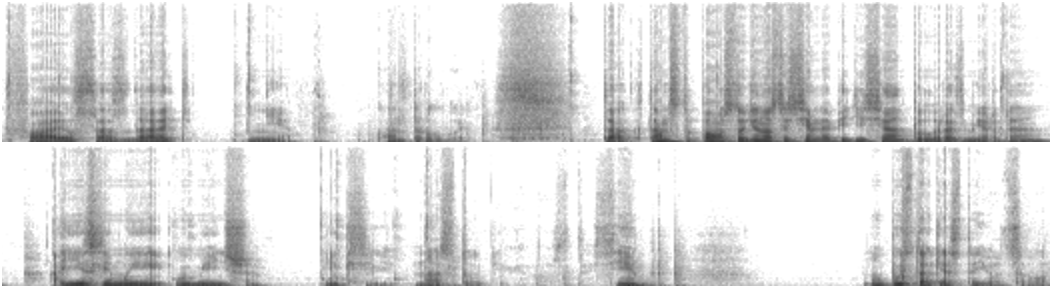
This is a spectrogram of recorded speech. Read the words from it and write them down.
файл создать, нет, Ctrl-V. Так, там, по-моему, 197 на 50 был размер, да? А если мы уменьшим пиксели на 197, ну, пусть так и остается, вот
